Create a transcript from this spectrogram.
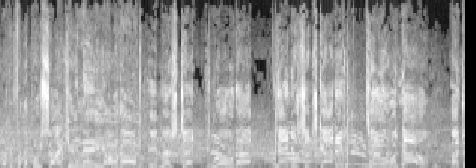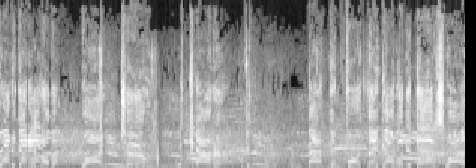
Looking for the Busaiku knee. Hold on. He missed it, rolled up. Danielson's got him. Two, oh, no. Andrade got out of it. One, two, counter. Back and forth they go. Look at this one.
